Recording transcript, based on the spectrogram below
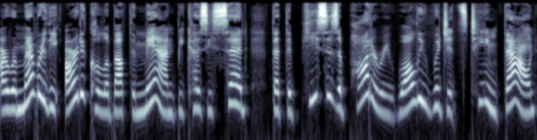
I remember the article about the man because he said that the pieces of pottery Wally Widget's team found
